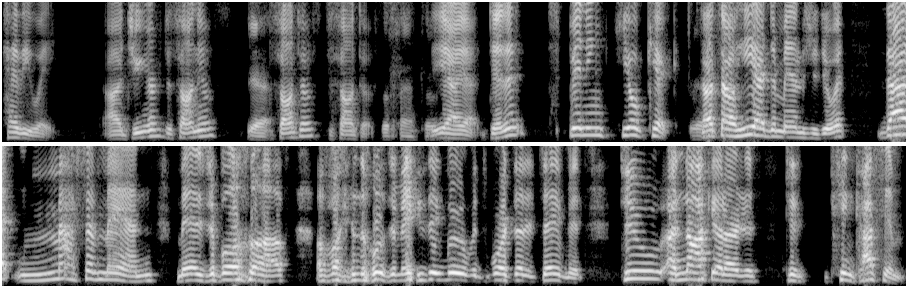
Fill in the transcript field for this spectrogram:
Heavyweight, uh, Junior Desanios, Yeah. Santos, DeSantos. The Santos. Yeah, yeah. Did it? Spinning heel kick. Yeah. That's how he had to manage to do it. That massive man managed to pull off a fucking the most amazing move in sports entertainment to a knockout artist to concuss him,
